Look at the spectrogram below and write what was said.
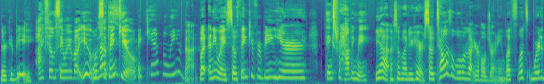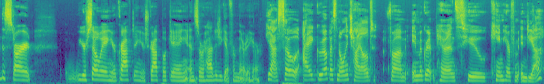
there could be. I feel the same way about you. Well, so thank you. I can't believe that. But anyway, so thank you for being here. Thanks for having me. Yeah, I'm so glad you're here. So tell us a little about your whole journey. Let's let's where did this start? Your sewing, your crafting, your scrapbooking, and so how did you get from there to here? Yeah, so I grew up as an only child from immigrant parents who came here from India.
